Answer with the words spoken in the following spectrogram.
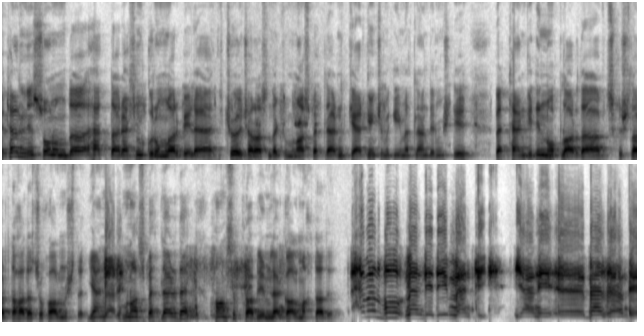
ötən ilin sonunda hətta rəsmi qurumlar belə iki ölkə arasındakı münasibətlərini gərgin kimi qiymətləndirmişdi və tənqidi notlarda çıxışlar daha da çoxalmışdı. Yəni Bəli. bu münasibətlərdə hansı problemlər qalmaqdadır? Həmin bu mən dediyim məntiq. Yəni e, bəzən e,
